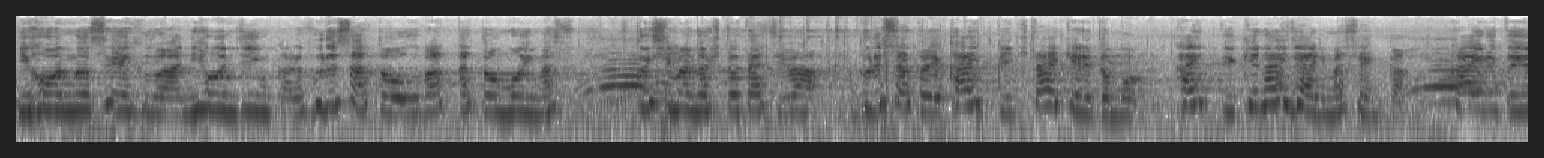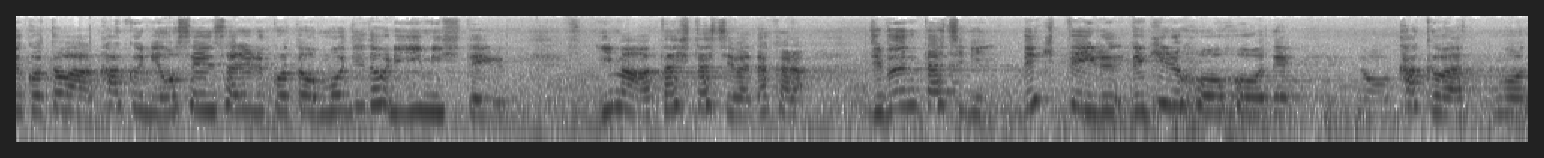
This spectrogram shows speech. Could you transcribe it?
日本の政府は日本人からふるさとを奪ったと思います。福島の人たちはふるさとへ帰っていきたいけれども帰っていけないじゃありませんか。帰るということは核に汚染されることを文字通り意味している。今私たちはだから自分たちにできているできる方法での核はもう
